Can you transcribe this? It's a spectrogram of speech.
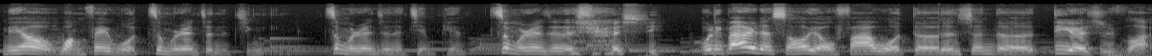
没有枉费我这么认真的经营，这么认真的剪片，这么认真的学习。我礼拜二的时候有发我的人生的第二支 vlog，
